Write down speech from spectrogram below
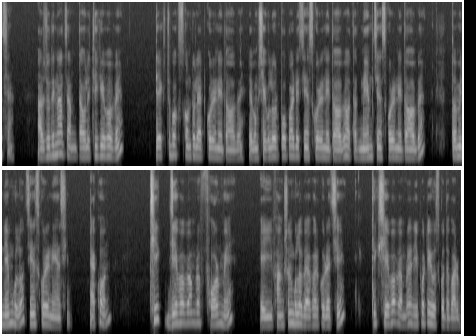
আছে? আর যদি না চান, তাহলে ঠিক এভাবে টেক্সট বক্স কন্ট্রোল অ্যাড করে নিতে হবে এবং সেগুলোর প্রপার্টি চেঞ্জ করে নিতে হবে, অর্থাৎ নেম চেঞ্জ করে নিতে হবে। তো আমি নেমগুলো চেঞ্জ করে নিয়েছি। এখন ঠিক যেভাবে আমরা ফর্মে এই ফাংশনগুলো ব্যবহার করেছি, ঠিক সেভাবে আমরা রিপোর্টে ইউজ করতে পারব।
